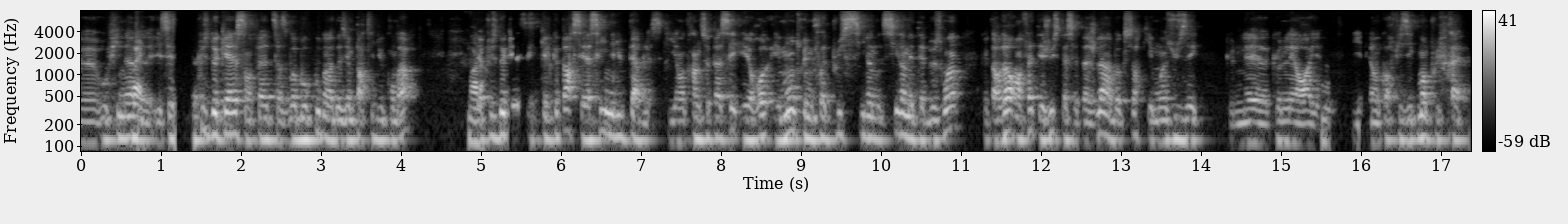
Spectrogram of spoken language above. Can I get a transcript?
euh, au final. Et c'est plus de caisses, en fait. Ça se voit beaucoup dans la deuxième partie du combat. Il y a plus de caisses et quelque part, c'est assez inéluctable ce qui est en train de se passer et, et montre une fois de plus, s'il en, était besoin, que Tarver, en fait, est juste à cet âge-là un boxeur qui est moins usé que ne que Leroy. Il est encore physiquement plus frais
